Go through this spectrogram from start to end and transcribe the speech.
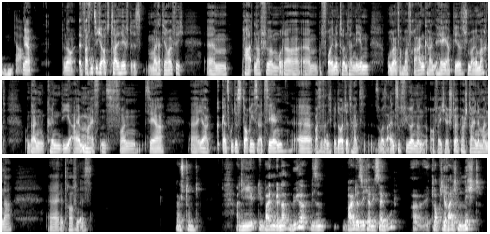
Mhm. Ja. ja, genau. Was natürlich auch total hilft, ist, man hat ja häufig ähm, Partnerfirmen oder ähm, befreundete Unternehmen, wo man einfach mal fragen kann, hey, habt ihr das schon mal gemacht? Und dann können die einem mhm. meistens von sehr äh, ja ganz gute Stories erzählen, äh, was es eigentlich bedeutet hat, sowas einzuführen und auf welche Stolpersteine man da äh, getroffen ist. Das stimmt. Ah, die, die beiden genannten Bücher, die sind beide sicherlich sehr gut. Äh, ich glaube, die reichen nicht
